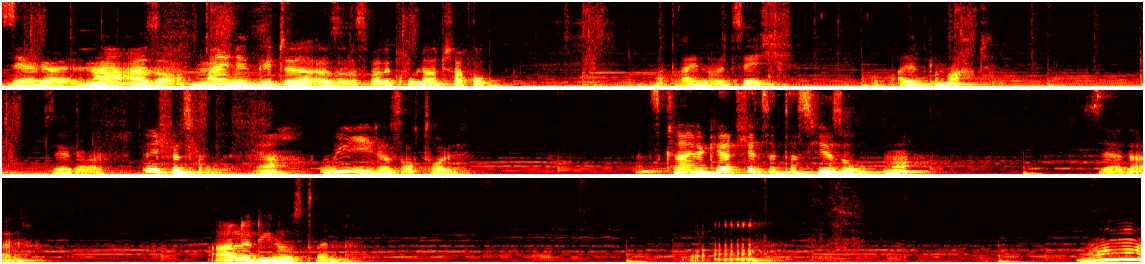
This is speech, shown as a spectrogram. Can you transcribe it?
Sehr geil, ne? Also, meine Güte, also das war eine coole Anschaffung. Mal 93 auf alt gemacht. Sehr geil. Ich finde es cool, ja? Ui, das ist auch toll. Ganz kleine Kärtchen sind das hier so, ne? Sehr geil. Alle Dinos drin. Wow. Ah,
